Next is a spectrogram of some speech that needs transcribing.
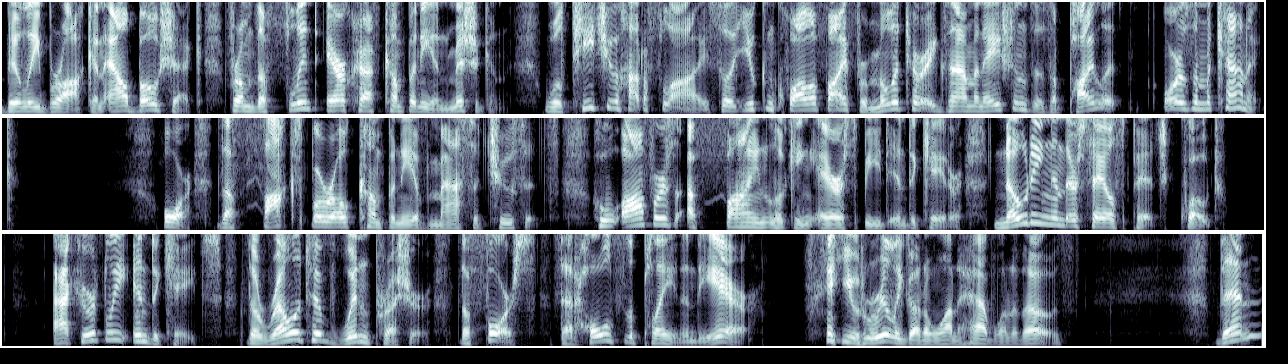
Billy Brock and Al Boschek from the Flint Aircraft Company in Michigan will teach you how to fly so that you can qualify for military examinations as a pilot or as a mechanic. Or the Foxboro Company of Massachusetts, who offers a fine looking airspeed indicator, noting in their sales pitch, quote, accurately indicates the relative wind pressure, the force that holds the plane in the air. You're really going to want to have one of those. Then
